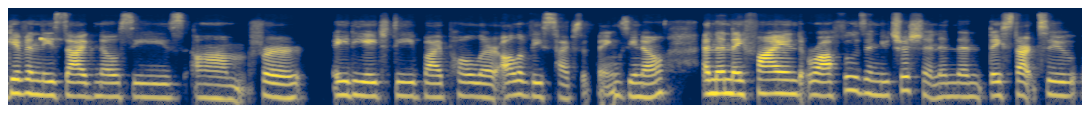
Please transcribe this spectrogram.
given these diagnoses um, for ADHD, bipolar, all of these types of things, you know? And then they find raw foods and nutrition, and then they start to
